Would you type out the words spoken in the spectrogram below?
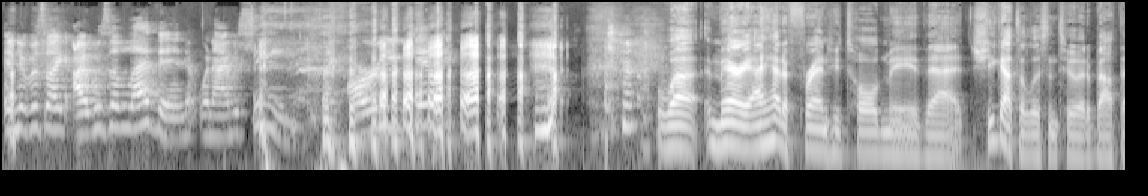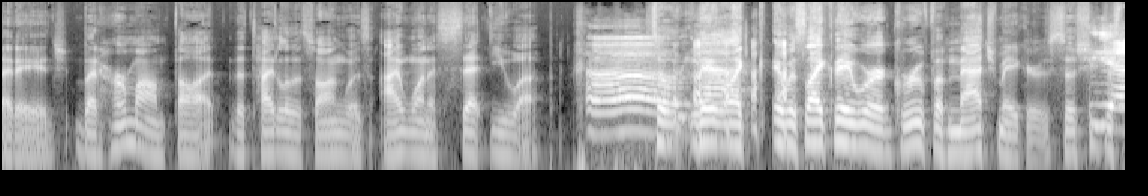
And it was like I was 11 when I was singing this. Like, are you kidding? Well, Mary, I had a friend who told me that she got to listen to it about that age, but her mom thought the title of the song was "I Want to Set You Up." Oh, So yeah. they like it was like they were a group of matchmakers. So she just Yeah.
